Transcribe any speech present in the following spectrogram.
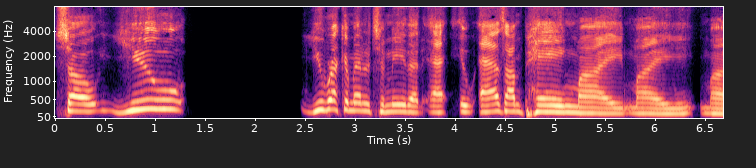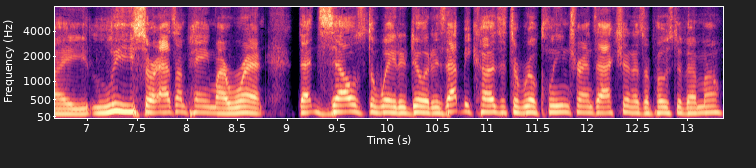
So you you recommended to me that as I'm paying my my my lease or as I'm paying my rent, that Zelle's the way to do it. Is that because it's a real clean transaction as opposed to Venmo?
